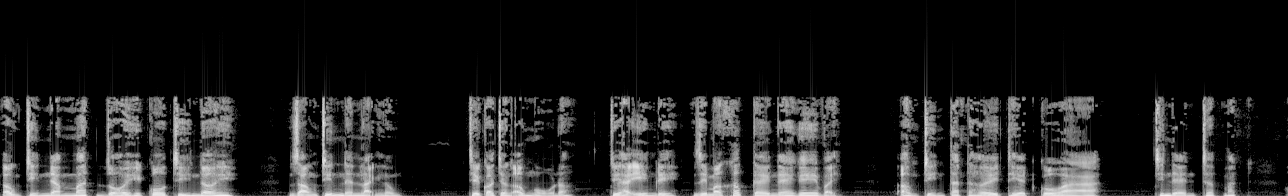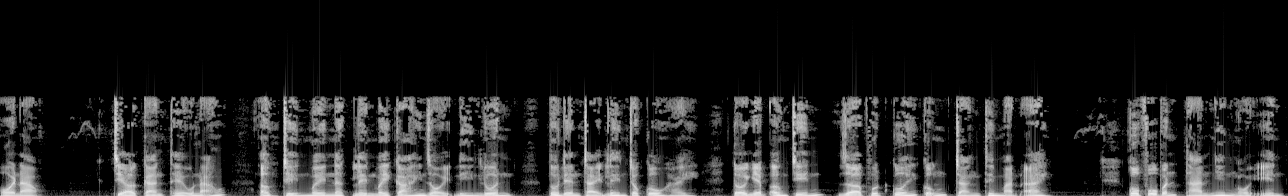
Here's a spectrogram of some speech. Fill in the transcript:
Ông Chín nhắm mắt rồi, cô Chín ơi! Giọng Chín liền lạnh lùng. Chị có chừng ông ngủ đó. Chị hãy im đi, gì mà khóc kể nghe ghê vậy. Ông Chín tắt hơi thiệt cô à. Chín đền chớp mắt. Hồi nào? Chị ở càng thều não. Ông Chín mới nấc lên mấy cái rồi đi luôn. Tôi liền chạy lên cho cô hay. Tội nghiệp ông Chín, giờ phút cuối cũng chẳng thấy mặt ai. Cô phụ vẫn thản nhiên ngồi yên.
